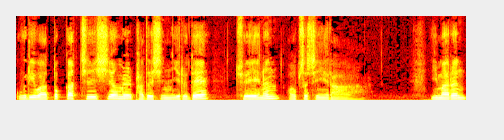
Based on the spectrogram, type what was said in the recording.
우리와 똑같이 시험을 받으신 이르되 죄는 없으시니라. 이 말은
